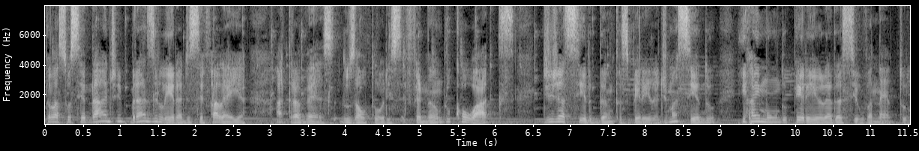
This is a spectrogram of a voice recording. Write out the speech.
pela Sociedade Brasileira de Cefaleia, através dos autores Fernando Coax, Djacir Dantas Pereira de Macedo e Raimundo Pereira da Silva Neto.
